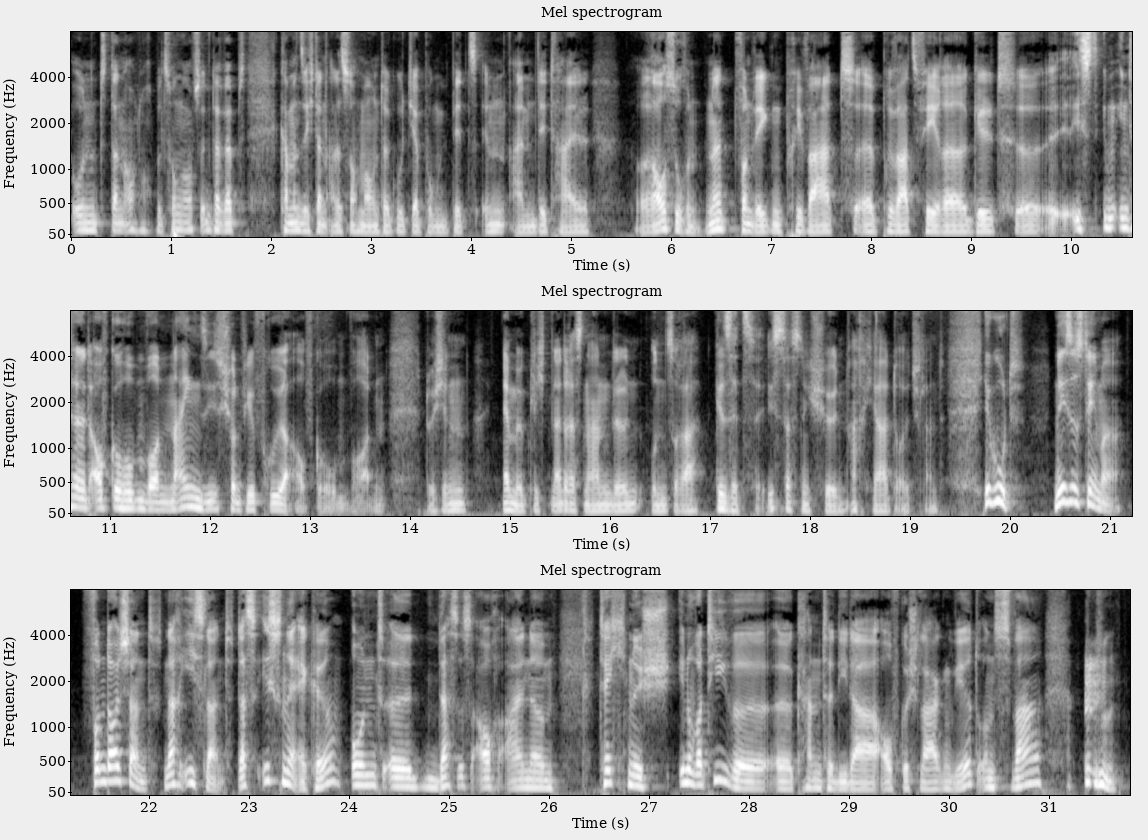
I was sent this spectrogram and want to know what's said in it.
und dann auch noch bezogen aufs Interwebs kann man sich dann alles nochmal unter gutja.bits in einem Detail raussuchen. Ne? Von wegen Privat, äh, Privatsphäre gilt, äh, ist im Internet aufgehoben worden. Nein, sie ist schon viel früher aufgehoben worden. Durch den ermöglichten Adressenhandeln unserer Gesetze. Ist das nicht schön? Ach ja, Deutschland. Ja gut, nächstes Thema. Von Deutschland nach Island. Das ist eine Ecke und äh, das ist auch eine technisch innovative äh, Kante, die da aufgeschlagen wird. Und zwar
